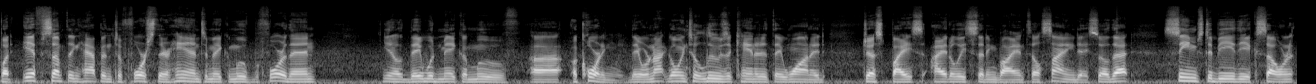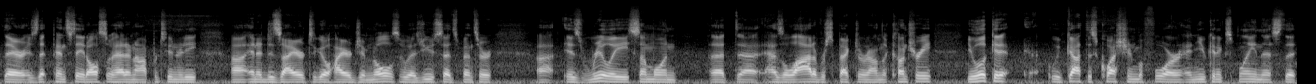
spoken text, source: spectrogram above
But if something happened to force their hand to make a move before then, you know, they would make a move uh, accordingly. They were not going to lose a candidate they wanted just by idly sitting by until signing day. So that seems to be the accelerant there is that Penn State also had an opportunity uh, and a desire to go hire Jim Knowles, who, as you said, Spencer, uh, is really someone that uh, has a lot of respect around the country. You look at it, we've got this question before, and you can explain this that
